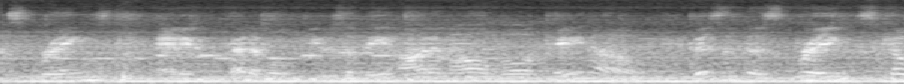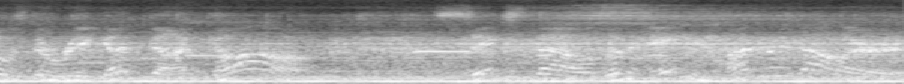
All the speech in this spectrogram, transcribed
Hot springs and incredible views of the Arenal volcano. Visit the springs, Costa Rica.com. Six thousand eight hundred dollars.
